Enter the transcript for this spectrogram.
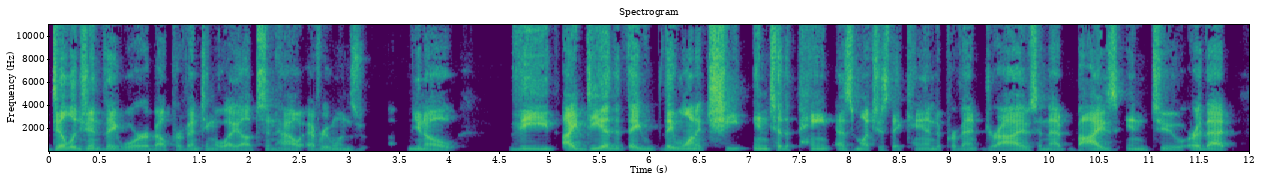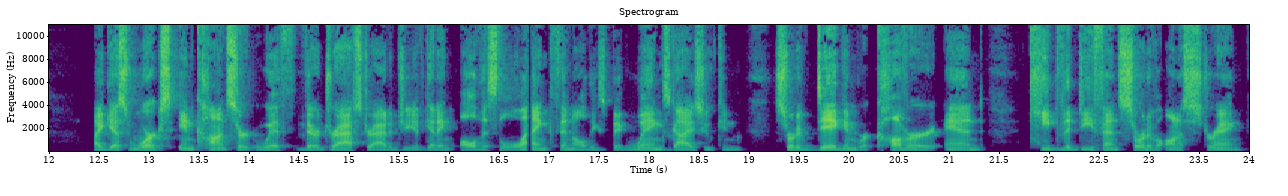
diligent they were about preventing layups and how everyone's, you know, the idea that they they want to cheat into the paint as much as they can to prevent drives and that buys into or that I guess works in concert with their draft strategy of getting all this length and all these big wings, guys who can sort of dig and recover and keep the defense sort of on a string.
